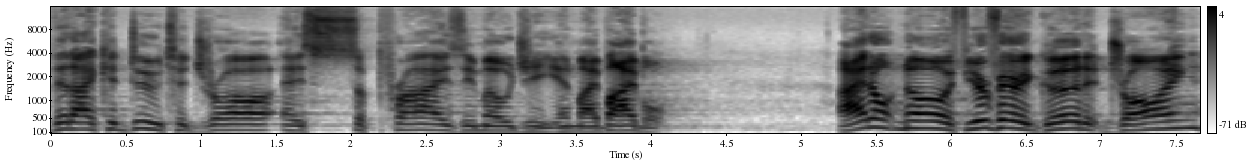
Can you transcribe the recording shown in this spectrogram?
that I could do to draw a surprise emoji in my Bible. I don't know if you're very good at drawing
